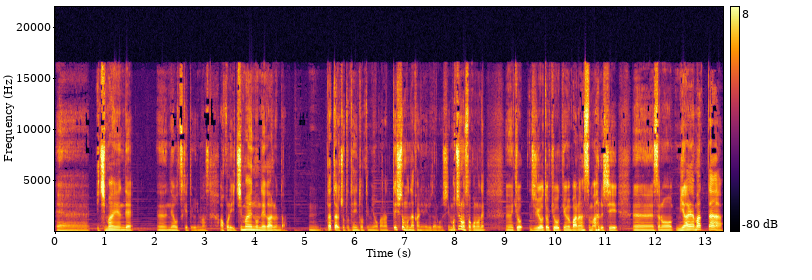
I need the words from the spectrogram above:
えー、1万円で、うん、値をつけて売ります。あこれ1万円の値があるんだ。うん、だったらちょっと手に取ってみようかなって人も中にはいるだろうしもちろんそこのね、うん、需要と供給のバランスもあるし、うん、その見誤った、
